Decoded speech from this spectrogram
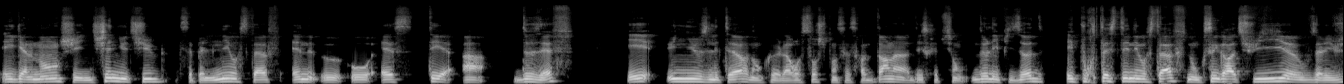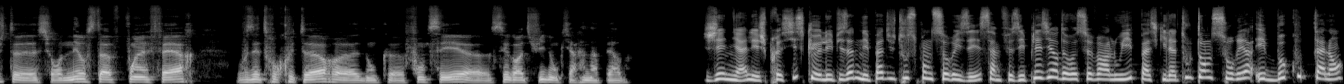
également, j'ai une chaîne YouTube qui s'appelle Neostaff, N-E-O-S-T-A 2 F et une newsletter. Donc la ressource, je pense qu'elle sera dans la description de l'épisode. Et pour tester NeoStaff, donc c'est gratuit. Vous allez juste sur neostaff.fr. Vous êtes recruteur, donc foncez, c'est gratuit, donc il n'y a rien à perdre. Génial. Et je précise que l'épisode n'est pas du tout sponsorisé. Ça me faisait plaisir de recevoir Louis parce qu'il a tout le temps le sourire et beaucoup de talent.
